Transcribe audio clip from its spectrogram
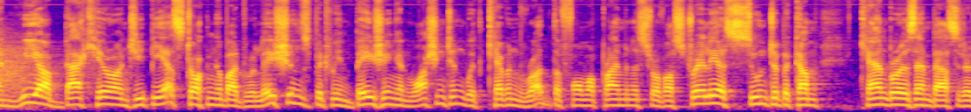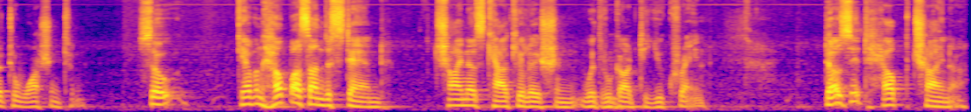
And we are back here on GPS talking about relations between Beijing and Washington with Kevin Rudd, the former Prime Minister of Australia, soon to become Canberra's ambassador to Washington. So, Kevin, help us understand China's calculation with regard to Ukraine. Does it help China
